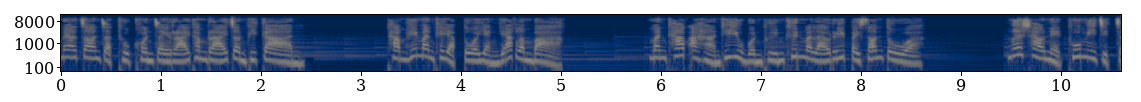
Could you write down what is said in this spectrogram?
แมวจรจัดถูกคนใจร้ายทำร้ายจนพิการทำให้มันขยับตัวอย่างยากลำบาก มันคาบอาหารที่อยู่บนพื้นขึ้นมาแล้วรีบไปซ่อนตัว เมื่อชาวเน็ตผู้มีจิตใจ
